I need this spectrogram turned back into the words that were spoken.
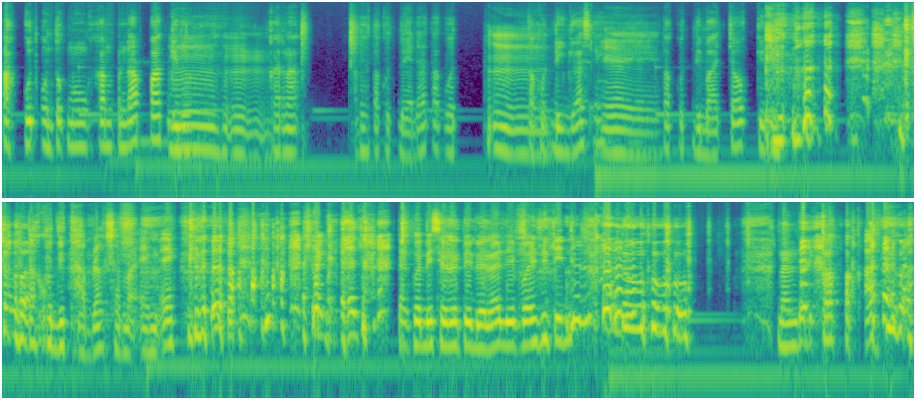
takut untuk mengungkapkan pendapat gitu. Hmm, hmm, hmm. karena aduh takut beda takut Hmm, takut digas eh. Iya, iya, iya. takut dibacok gitu. Takut ditabrak sama MX takut, takut disuruh tidur aja di posisi tidur. Aduh. Nanti dikeretak aduh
